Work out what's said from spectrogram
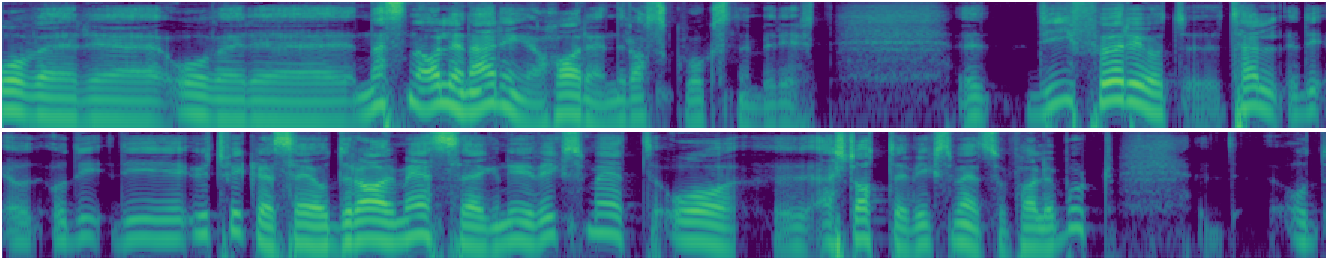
over, eh, over eh, Nesten alle næringer har en rask voksende bedrift de fører jo til Og de, de, utvikler seg og drar med seg ny virksomhet og eh, erstatter virksomhet som faller bort. Og,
